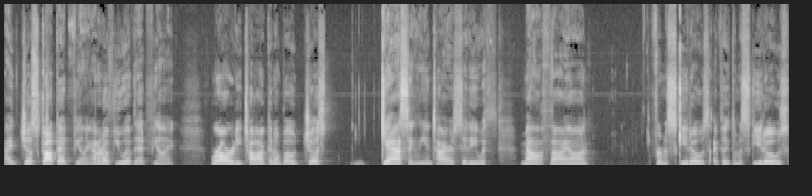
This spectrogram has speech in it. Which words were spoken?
I just got that feeling. I don't know if you have that feeling. We're already talking about just gassing the entire city with malathion for mosquitoes. I feel like the mosquitoes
